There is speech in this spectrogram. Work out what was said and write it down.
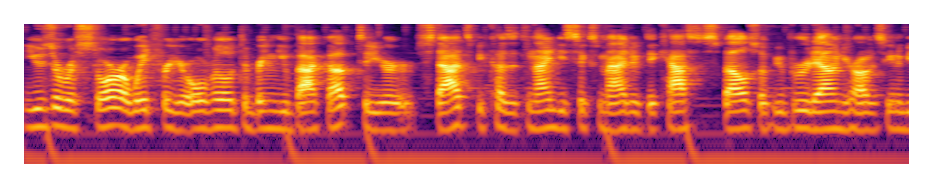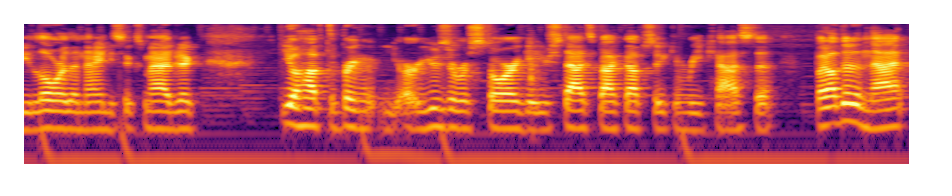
use a restore or wait for your overload to bring you back up to your stats because it's 96 magic to cast a spell. So if you brew down, you're obviously gonna be lower than 96 magic. You'll have to bring or use a restore, get your stats back up so you can recast it. But other than that,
